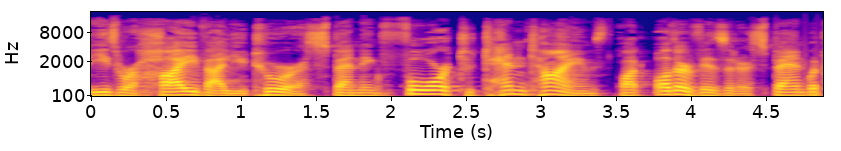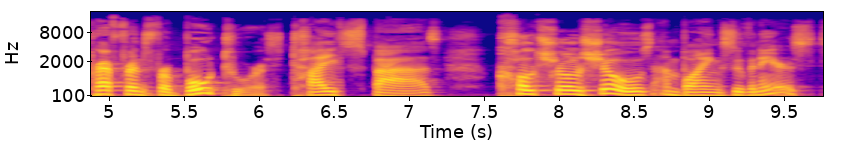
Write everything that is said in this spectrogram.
These were high value tourists spending four to ten times what other visitors spend with preference for boat tours, Thai spas, cultural shows and buying souvenirs.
